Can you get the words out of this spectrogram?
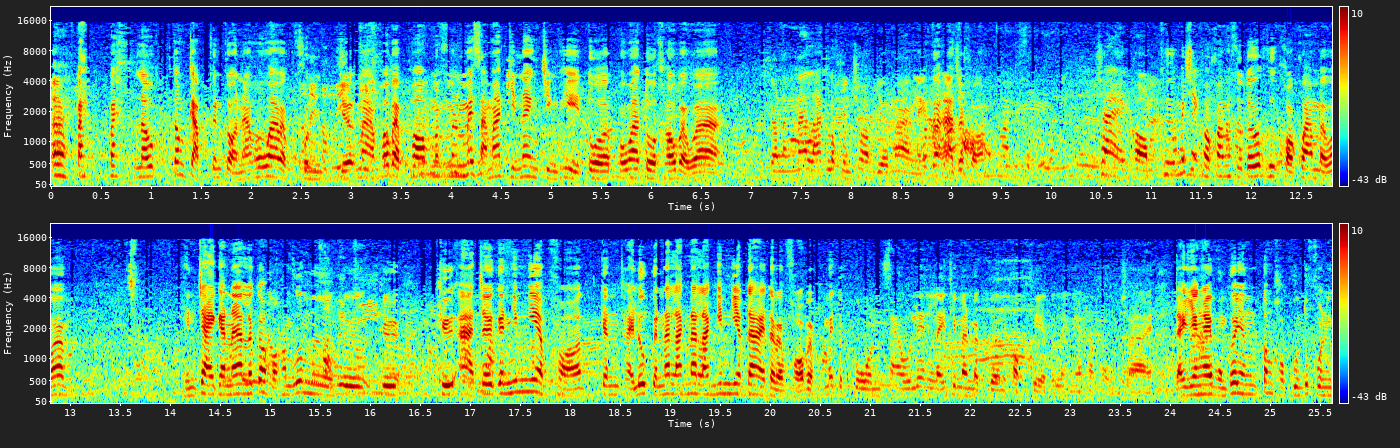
เออไปไปเราต้องกลับกันก่อนนะ เพราะว่าแบบคนเยอะมากเพราะแบบพอมันมันไม่สามารถกินได้จริงๆพี่ตัว เพราะว่าตัวเขาแบบว่ากำลังน่ารักแล้วคนชอบเยอะมากเลยก็อาจจะขอ ใช่ขอคือไม่ใช่ขอความส่วนตัวก็คือขอความแบบว่าเห็นใจกันนะ แล้วก็ขอความร่วมมือคือคือคืออาจเจอกันเงียบๆขอกันถ่ายรูปกันน่ารักน่ารักเงียบๆได้แต่แบบขอแบบไม่ตะโกนแซวเล่นอะไรที่มันแบบเกินขอบเขตอะไรเงี้ยครับผมใช่แต่ยังไงผมก็ยังต้องขอบคุณทุกคนจ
